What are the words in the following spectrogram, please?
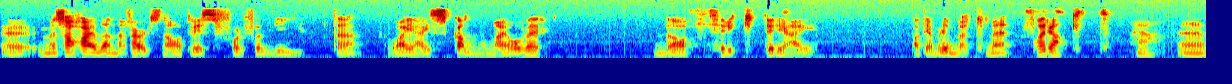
Eh, men så har jeg denne følelsen av at hvis folk får vite hva jeg skammer meg over, da frykter jeg at jeg blir møtt med forakt. Ja. Eh,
